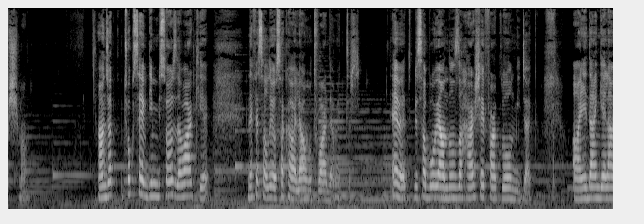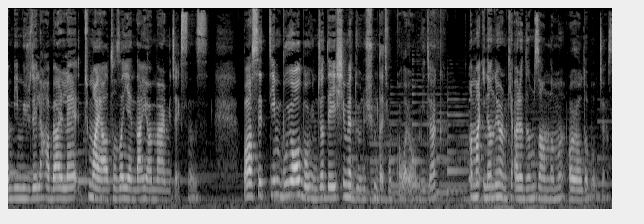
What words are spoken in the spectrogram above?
pişman. Ancak çok sevdiğim bir söz de var ki nefes alıyorsak hala umut var demektir. Evet, bir sabah uyandığınızda her şey farklı olmayacak. Aniden gelen bir müjdeli haberle tüm hayatınıza yeniden yön vermeyeceksiniz. Bahsettiğim bu yol boyunca değişim ve dönüşüm de çok kolay olmayacak. Ama inanıyorum ki aradığımız anlamı o yolda bulacağız.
